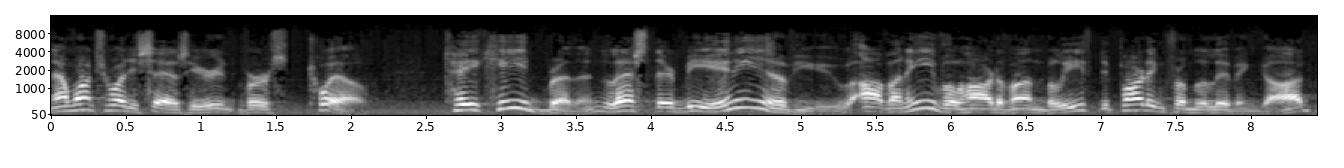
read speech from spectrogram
Now, watch what he says here in verse 12. Take heed, brethren, lest there be any of you of an evil heart of unbelief departing from the living God,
